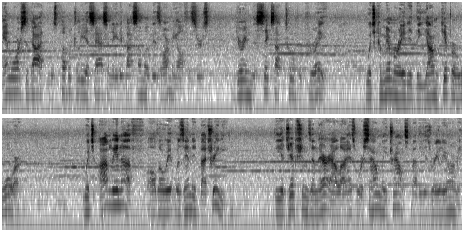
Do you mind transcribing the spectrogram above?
Anwar Sadat was publicly assassinated by some of his army officers during the 6 October parade which commemorated the Yom Kippur War, which, oddly enough, although it was ended by treaty, the Egyptians and their allies were soundly trounced by the Israeli army.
